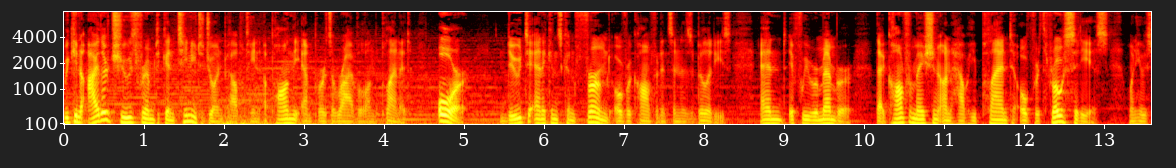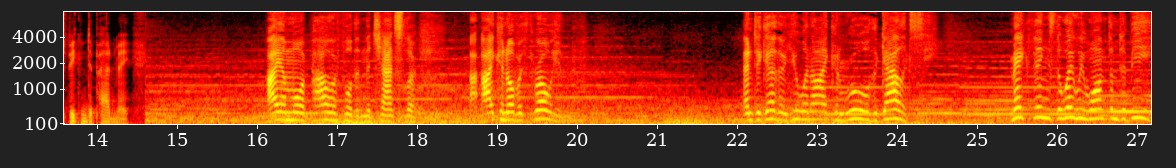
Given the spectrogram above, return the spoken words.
We can either choose for him to continue to join Palpatine upon the Emperor's arrival on the planet, or, due to Anakin's confirmed overconfidence in his abilities, and if we remember that confirmation on how he planned to overthrow Sidious when he was speaking to Padme, I am more powerful than the Chancellor. I, I can overthrow him. And together, you and I can rule the galaxy. Make things the way we want them to be.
